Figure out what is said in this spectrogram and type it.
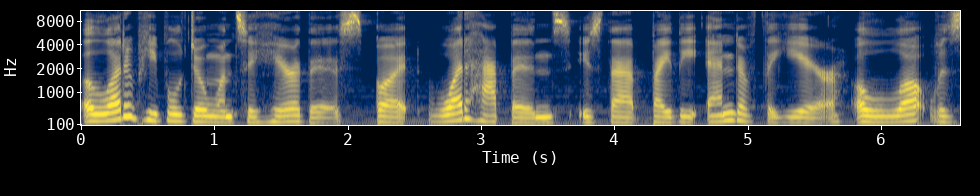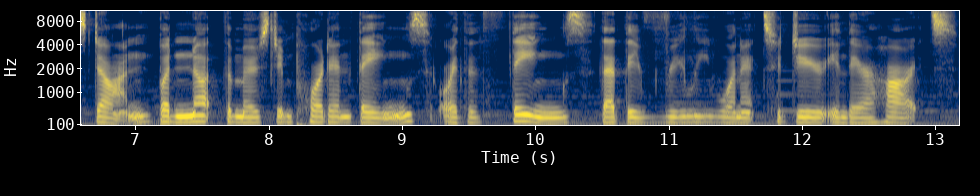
A lot of people don't want to hear this, but what happens is that by the end of the year, a lot was done, but not the most important things or the things that they really wanted to do in their hearts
